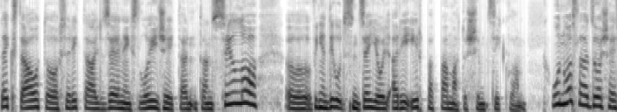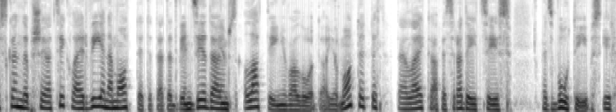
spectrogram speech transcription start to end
teksta autors ir itāļu dzēnieks Luigi Tansillo, uh, viņa 20 dzējoļi arī ir pa pamatu šim ciklam. Un noslēdzošais skandarbs šajā ciklā ir viena motete, tātad viens dziedājums latīņu valodā, jo motete tajā laikā pēc tradīcijas pēc būtības ir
